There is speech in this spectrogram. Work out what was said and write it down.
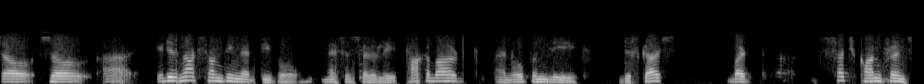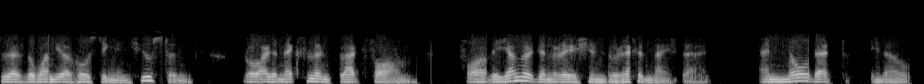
So, so uh, it is not something that people necessarily talk about and openly discuss, but such conferences as the one you are hosting in Houston provide an excellent platform for the younger generation to recognize that and know that you know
